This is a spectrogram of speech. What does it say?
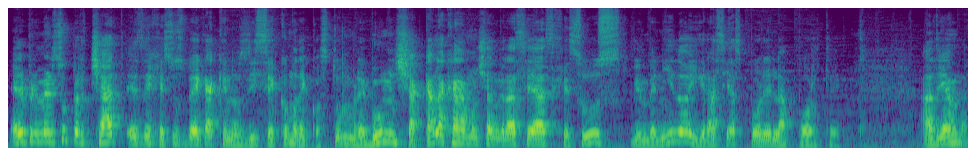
El primer superchat es de Jesús Vega que nos dice, como de costumbre, boom shakalaka, muchas gracias Jesús, bienvenido y gracias por el aporte. Adrián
